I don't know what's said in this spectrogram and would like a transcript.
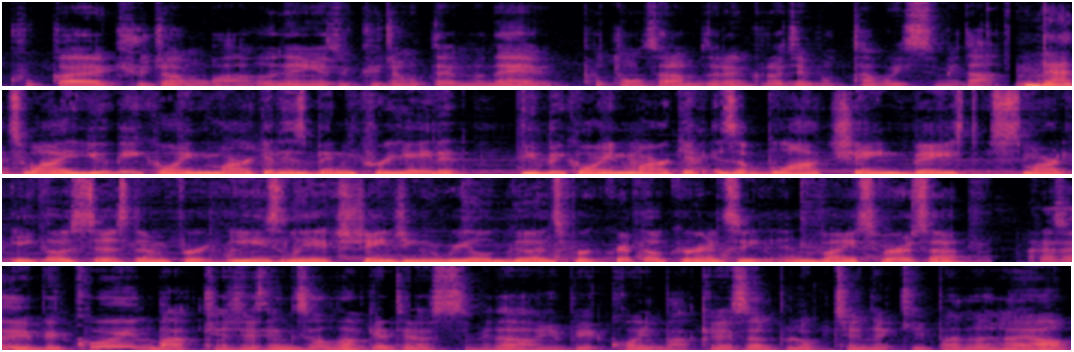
국가의 규정과 은행에서 규정 때문에 보통 사람들은 그러지 못하고 있습니다. That's why Ubicoin Market has been created. Ubicoin Market is a blockchain-based smart ecosystem for easily exchanging real goods for cryptocurrency and vice versa. 그래서 유비코인 마켓이 생성하게 되었습니다. 유비코인 마켓은 블록체인에 기반을 하여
